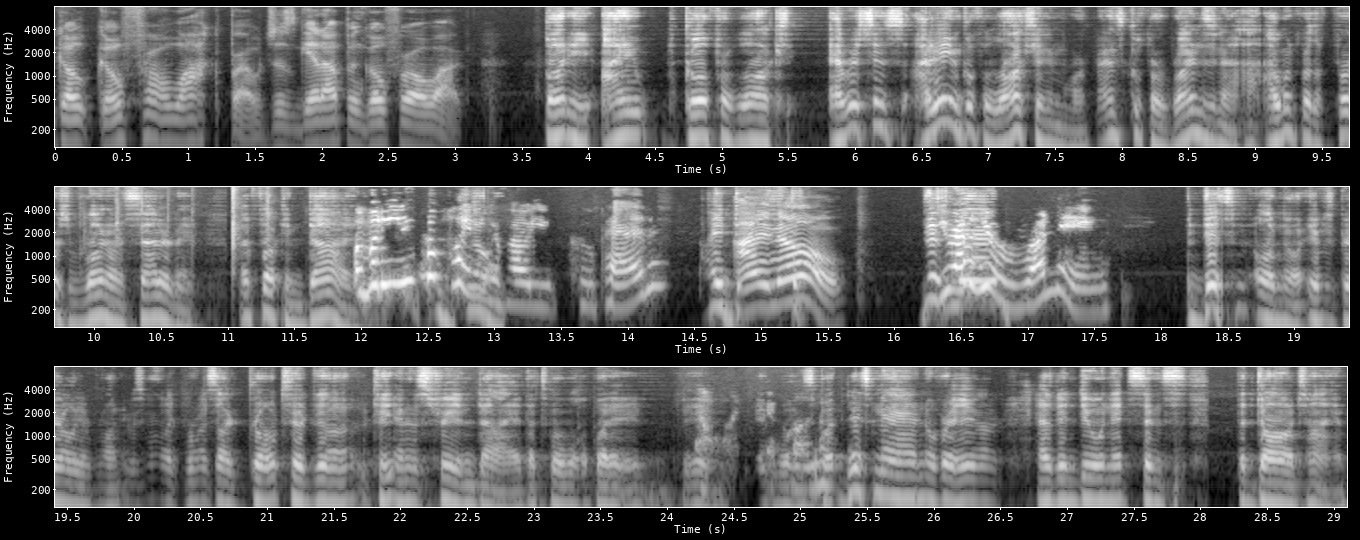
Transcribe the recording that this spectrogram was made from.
Go go for a walk, bro. Just get up and go for a walk. Buddy, I go for walks ever since I don't even go for walks anymore. I just go for runs now. I, I went for the first run on Saturday. I fucking died. Oh, what are you complaining no. about, you poop head? I, I know. You're man, out here running. This oh no, it was barely a run. It was more like runs like go to the to the end of the street and die. That's what what it, it, oh it was. But this man over here has been doing it since the dawn of time.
